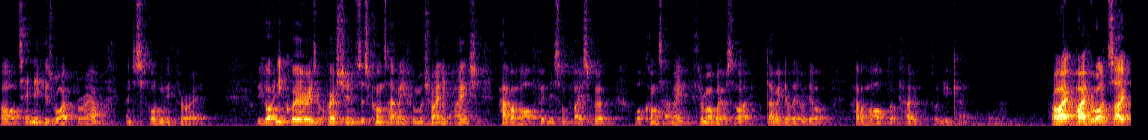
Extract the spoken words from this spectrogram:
our technique is right throughout and just follow me through it. If you've got any queries or questions, just contact me from my training page, Have a Heart Fitness on Facebook, or contact me through my website, www.haveaheart.co.uk. Right, hi everyone. So,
